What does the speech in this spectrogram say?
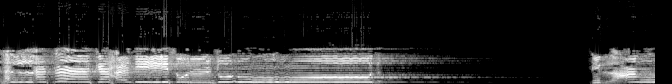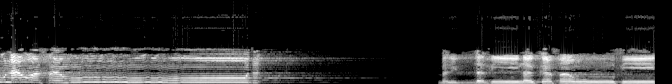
هل أتاك حديث الجنود؟ فرعون وثمود. بل الذين كفروا في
